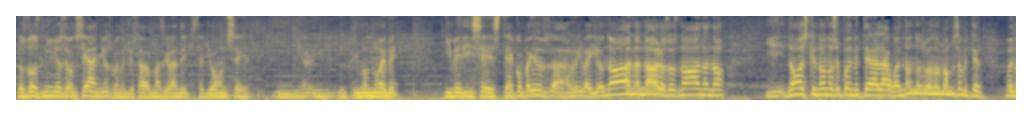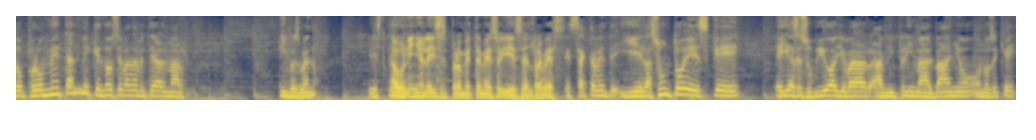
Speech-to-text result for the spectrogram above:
Los dos niños de 11 años, bueno, yo estaba más grande, quizá yo 11 y mi, y mi primo 9, y me dice, este, acompáñenos arriba. Y yo, no, no, no, los dos, no, no, no. Y no, es que no, no se pueden meter al agua. No, nos, nos vamos a meter. Bueno, prométanme que no se van a meter al mar. Y pues bueno. Este, A un niño le dices, prométeme eso y es al revés. Exactamente. Y el asunto es que ella se subió a llevar a mi prima al baño o no sé qué.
